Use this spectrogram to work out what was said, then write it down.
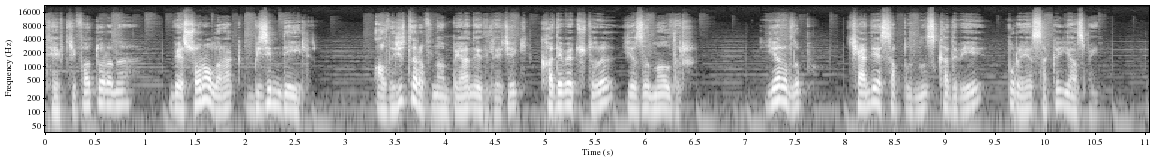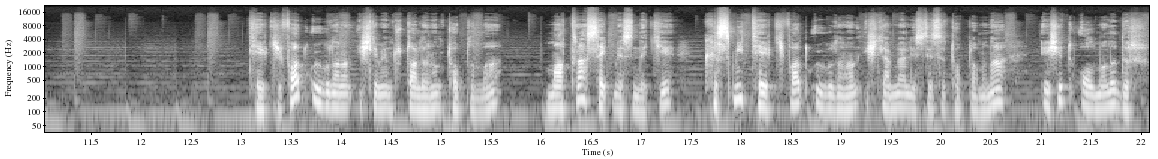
tevkifat oranı ve son olarak bizim değil, alıcı tarafından beyan edilecek kadeve tutarı yazılmalıdır. Yanılıp kendi hesapladığınız kadeveyi buraya sakın yazmayın. Tevkifat uygulanan işlemin tutarlarının toplamı matras sekmesindeki kısmi tevkifat uygulanan işlemler listesi toplamına eşit olmalıdır.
